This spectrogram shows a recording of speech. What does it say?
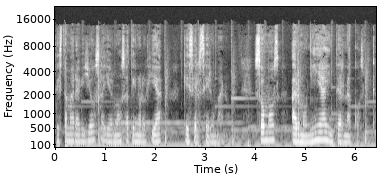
de esta maravillosa y hermosa tecnología que es el ser humano. Somos armonía interna cósmica.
